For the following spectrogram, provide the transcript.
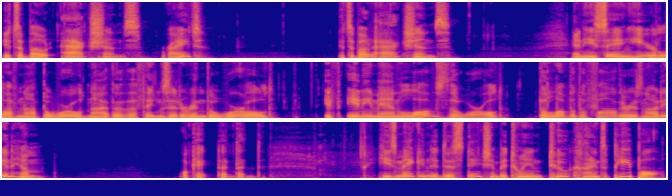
It's about actions, right? It's about actions. And he's saying here, Love not the world, neither the things that are in the world. If any man loves the world, the love of the Father is not in him. Okay, that, that, he's making a distinction between two kinds of people.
